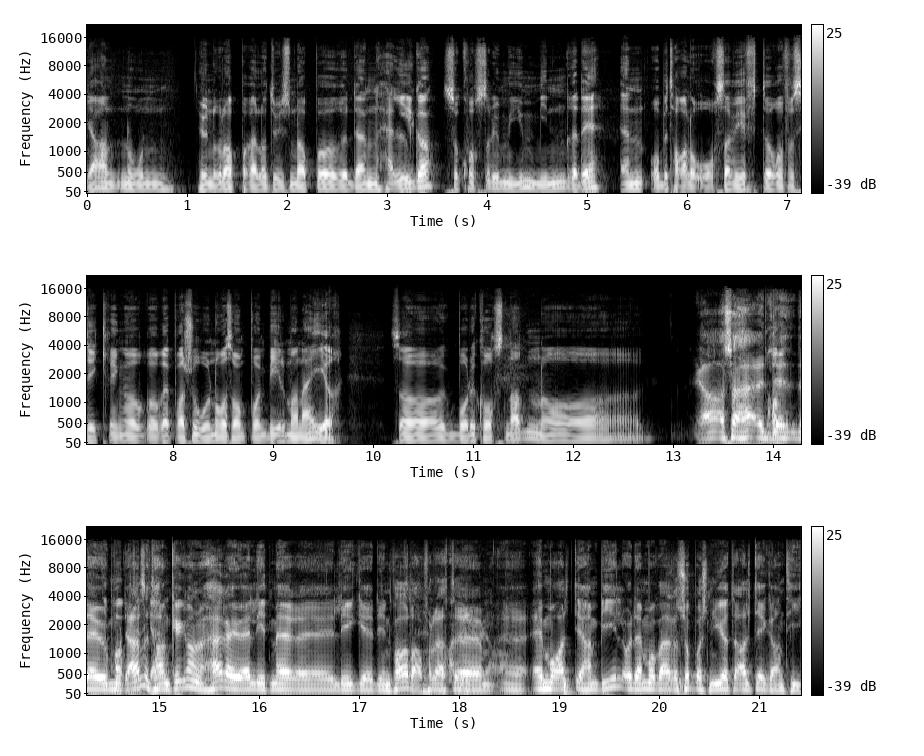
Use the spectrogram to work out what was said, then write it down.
ja, noen hundrelapper eller tusenlapper den helga, så koster det jo mye mindre det enn å betale årsavgifter og forsikringer og reparasjoner og sånn på en bil man eier. Så både kostnaden og Ja, altså her, det, det er jo moderne er tankegang. Her er jo jeg litt mer uh, lik din far, da. For at, uh, jeg må alltid ha en bil, og den må være såpass ny at det alltid er garanti.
